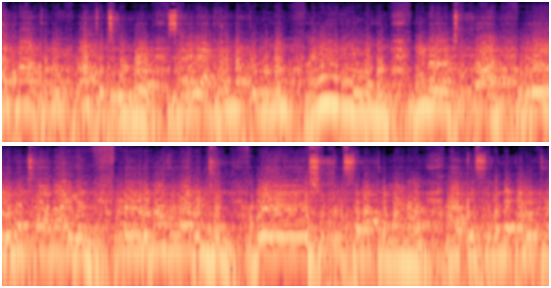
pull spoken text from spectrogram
ആത്മാർത്ഥമായി പ്രാർത്ഥിച്ചുകൊണ്ട് സകല അധർമ്മത്തിൽ നിന്നും അനീതിയിൽ നിന്നും നിങ്ങളെ ചുറ്റാൻ ഒരേ ഒരു രക്ഷാനായകൻ ഒരേ ഒരു മാതൃകാപുരുഷൻ അതേ ശുക്രിസ്തു മാത്രമാണ്. ആ ക്രിസ്തുവിന്റെ പവിത്ര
